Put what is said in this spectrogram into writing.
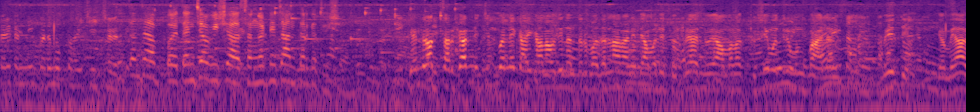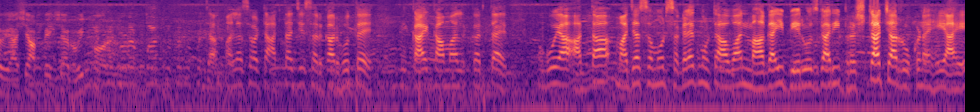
तरी त्यांनी पदमुक्त व्हायची इच्छा व्यक्त त्यांचा त्यांच्या विषय संघटनेचा अंतर्गत विषय. आहे केंद्रात सरकार निश्चितपणे काही कालावधीनंतर बदलणार आणि त्यामध्ये सुप्रिया सुळे आम्हाला कृषी मंत्री म्हणून पाहायला मिळतील किंवा मिळावी अशी अपेक्षा रोहित पवारांनी मला असं वाटतं आता जे सरकार होत आहे ते काय कामाल करतायत बघूया. आता माझ्यासमोर सगळ्यात मोठं आव्हान महागाई बेरोजगारी भ्रष्टाचार रोखणं हे आहे.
